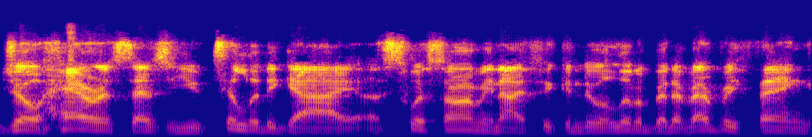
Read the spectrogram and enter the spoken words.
Joe Harris as a utility guy, a Swiss Army knife who can do a little bit of everything.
